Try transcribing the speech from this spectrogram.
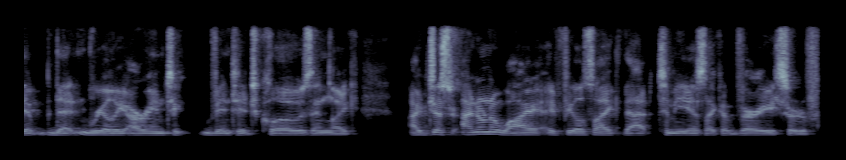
that that really are into vintage clothes. And like I just I don't know why it feels like that to me is like a very sort of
